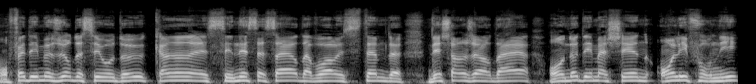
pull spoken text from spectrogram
On fait des mesures de CO2 quand c'est nécessaire d'avoir un système d'échangeur d'air. On a des machines, on les fournit.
